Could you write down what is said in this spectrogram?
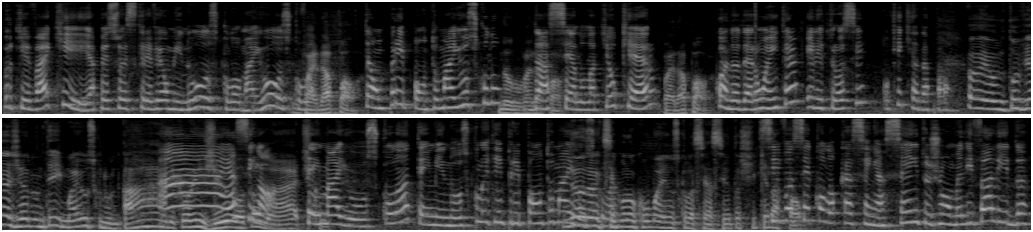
Porque vai que a pessoa escreveu minúsculo ou maiúsculo. Vai dar pau. Então, pri ponto maiúsculo Não, não da célula que eu quero. Vai dar pau. Quando eu der um enter, ele trouxe. O que, que é dar pau? Ah, eu tô viajando, não tem maiúsculo? Ah, ele Ah, corrigiu é assim, ó. Automático. Tem maiúscula, tem minúscula e tem ponto Não, maiúscula. não, é que você colocou maiúscula sem acento, achei que Se era pau. você colocar sem acento, João, ele valida.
